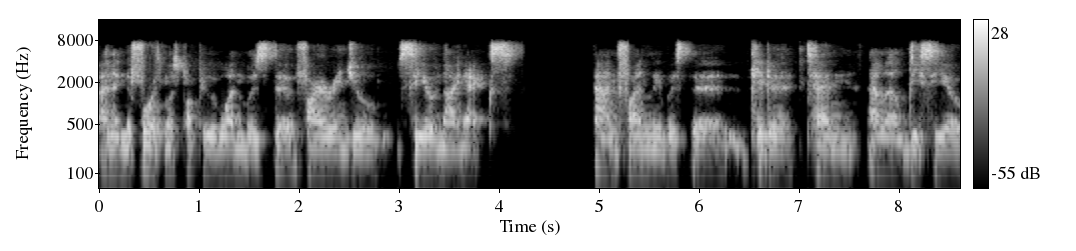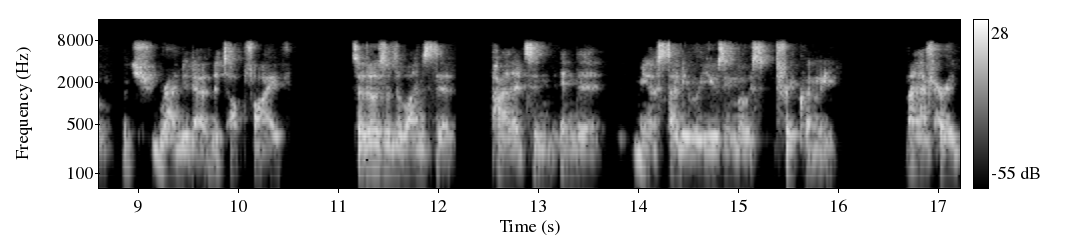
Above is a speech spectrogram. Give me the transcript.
And then the fourth most popular one was the Fire Angel CO9X. And finally was the Kidde 10 LLDCO, which rounded out the top five. So those are the ones that pilots in, in the you know study were using most frequently. And I've heard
